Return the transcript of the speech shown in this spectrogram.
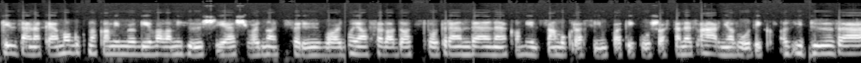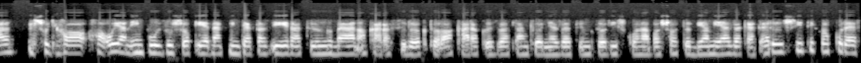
képzelnek el maguknak, ami mögé valami hősies, vagy nagyszerű, vagy olyan feladatot rendelnek, ami számukra számukra szimpatikus. Aztán ez árnyalódik az idővel, és hogyha ha olyan impulzusok érnek minket az életünkben, akár a szülőktől, akár a közvetlen környezetünktől, iskolába, stb., ami ezeket erősítik, akkor ez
